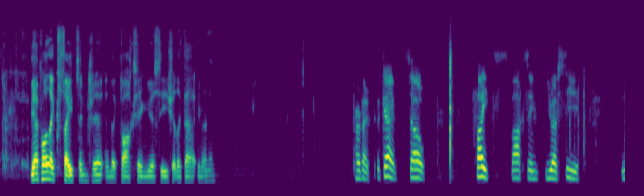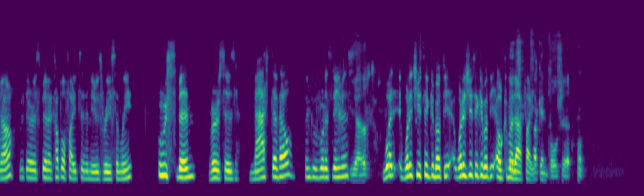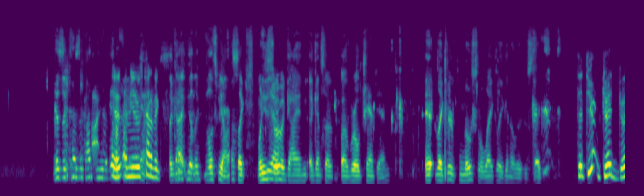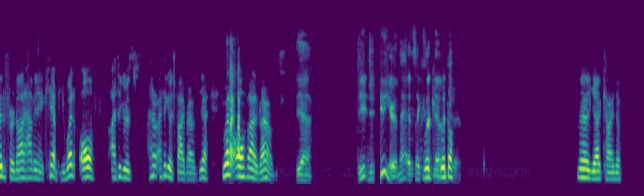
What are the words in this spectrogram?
yeah, probably like fights and shit, and like boxing, UFC, shit like that. You know what I mean? perfect? Okay, so fights, boxing, UFC. You know, there's been a couple fights in the news recently. Usman versus Masvidal, I think is what his name is. Yeah, What what did you think about the what did you think about the outcome of that fight? fucking bullshit. Because the, 'cause the guy I, I mean, it was fucking kind of The guy, like, let's be honest. Like, when you Yeah. throw a guy in against a, a world champion, it, like you're most likely gonna lose. Like, the dude good good for not having a camp. He went all I think it was I don't I think it was five rounds. Yeah. He went all five rounds. yeah. Did you, did you hear that? It's like With- with the-. Uh, yeah, kind of.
